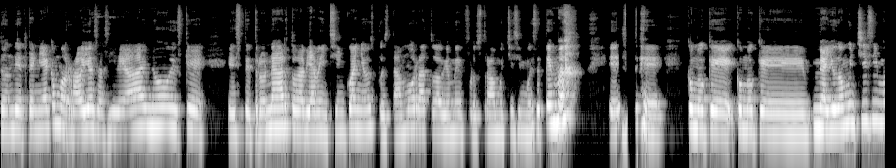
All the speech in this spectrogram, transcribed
donde tenía como rollos así de, ay, no, es que este, tronar todavía 25 años, pues esta morra todavía me frustraba muchísimo ese tema. Este, como que, como que me ayudó muchísimo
